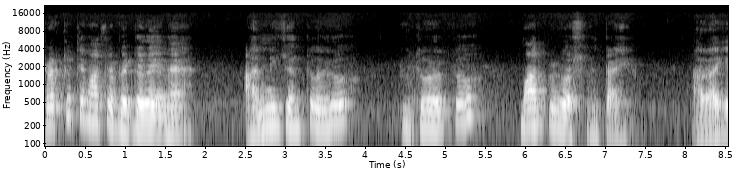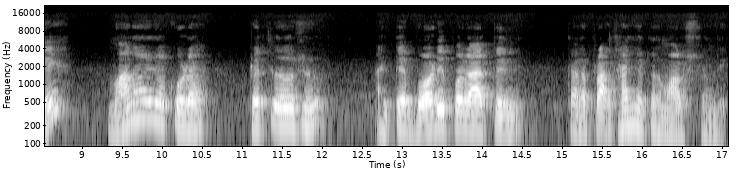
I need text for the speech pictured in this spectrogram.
ప్రకృతి మాత్ర బిడ్డలైన అన్ని జంతువులు ఋతువులతో మార్పులు వస్తుంటాయి. అలాగే మానవులు కూడా ప్రతిరోజు అంటే బాడీ పొలారిటీని తన ప్రాధాన్యతను మారుస్తుంది.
